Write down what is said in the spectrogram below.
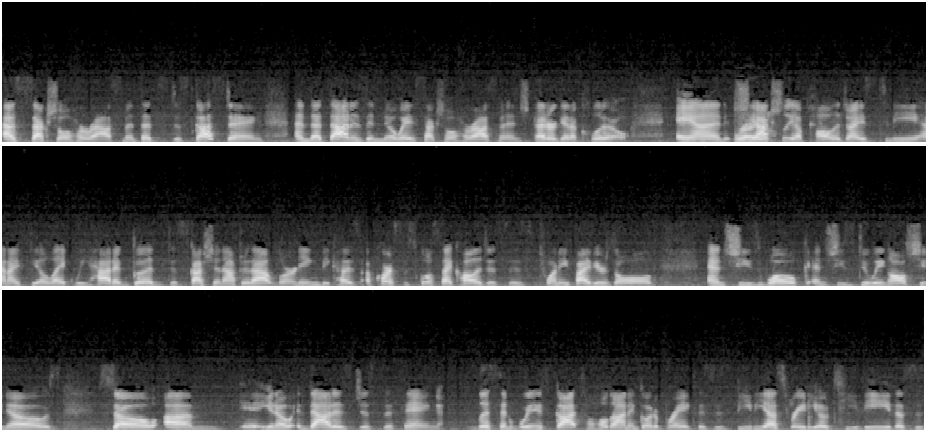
as sexual harassment that's disgusting, and that that is in no way sexual harassment, and she better get a clue. And right. she actually apologized to me, and I feel like we had a good discussion after that, learning because, of course, the school psychologist is 25 years old and she's woke and she's doing all she knows. So, um, it, you know, that is just the thing. Listen, we've got to hold on and go to break. This is BBS Radio TV. This is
